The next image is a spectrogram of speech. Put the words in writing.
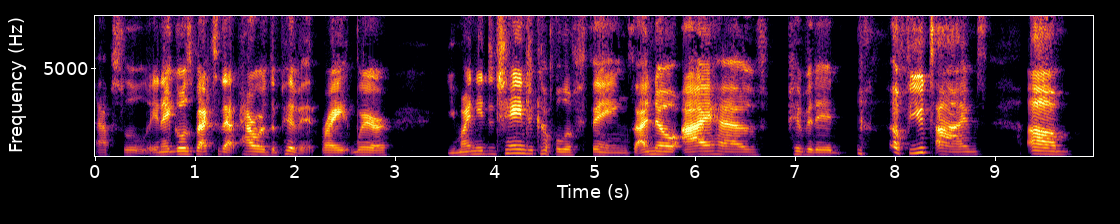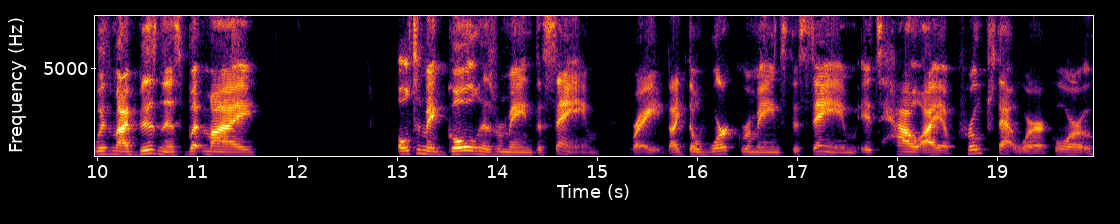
Absolutely. And it goes back to that power of the pivot, right? Where you might need to change a couple of things. I know I have pivoted a few times um, with my business, but my ultimate goal has remained the same, right? Like the work remains the same. It's how I approach that work or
